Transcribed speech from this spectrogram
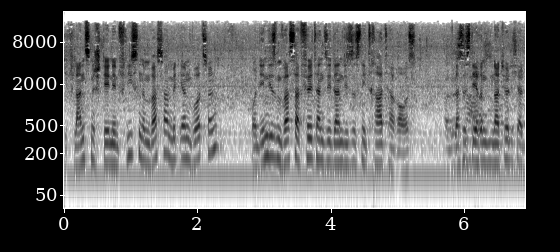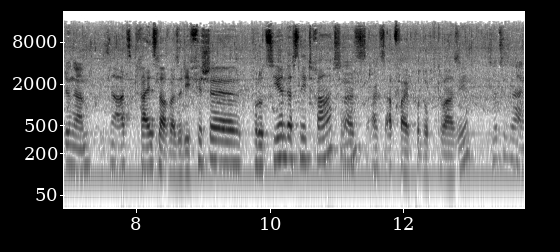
Die Pflanzen stehen in fließendem Wasser mit ihren Wurzeln und in diesem Wasser filtern sie dann dieses Nitrat heraus. Das ist deren natürlicher Dünger. Das ist eine Art Kreislauf. Also die Fische produzieren das Nitrat als, als Abfallprodukt quasi. Sozusagen.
